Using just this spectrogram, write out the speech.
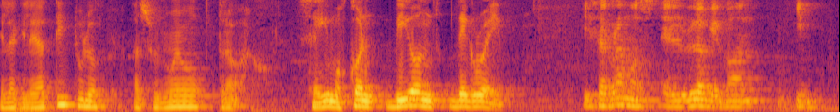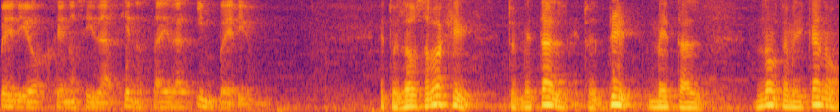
en la que le da título a su nuevo trabajo. Seguimos con Beyond the Grave. Y cerramos el bloque con Imperio Genocida, Genocidal Imperium. Esto es Lado Salvaje, esto es metal, esto es death metal norteamericano.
